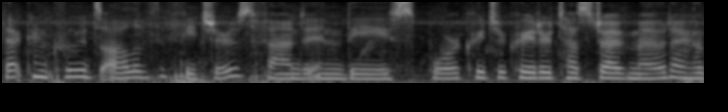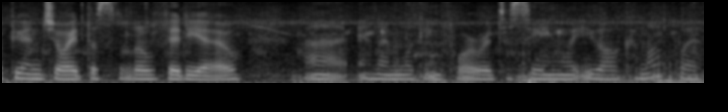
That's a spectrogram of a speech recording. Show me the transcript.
That concludes all of the features found in the Spore Creature Creator test drive mode. I hope you enjoyed this little video, uh, and I'm looking forward to seeing what you all come up with.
